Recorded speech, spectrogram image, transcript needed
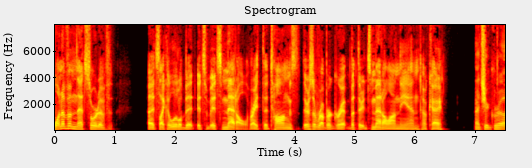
one of them that's sort of. uh, It's like a little bit. It's it's metal, right? The tongs. There's a rubber grip, but there- it's metal on the end. Okay. That's your grill.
